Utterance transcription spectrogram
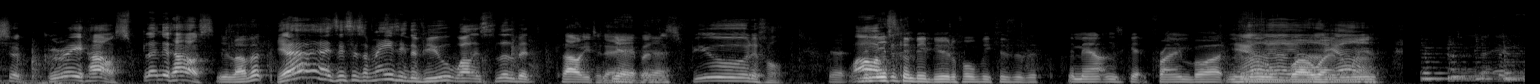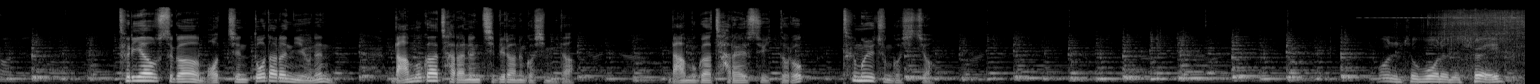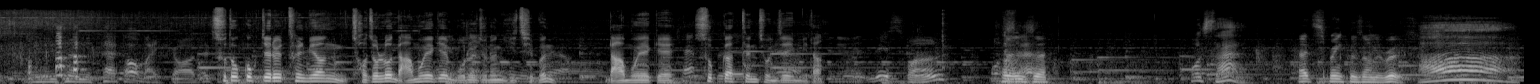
Such a great house. Splendid house. You love it? Yeah, this is amazing. The view. Well, it's a little bit cloudy today, Yeah, but yeah. it's beautiful. Yeah. Wow, the mist just- can be beautiful because of the, the mountains get framed by it and Yeah, the wind yeah, blow yeah, away in yeah. the wind. 트리하우스가 멋진 또 다른 이유는 나무가 자라는 집이라는 것입니다. 나무가 자랄 수 있도록 틈을 준 것이죠. To water the tree. Oh my God. 수도꼭지를 틀면 저절로 나무에게 물을 주는 이 집은 나무에게 숲 같은 존재입니다. This one turns uh, What's that? that sprinklers on the roof. Ah.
